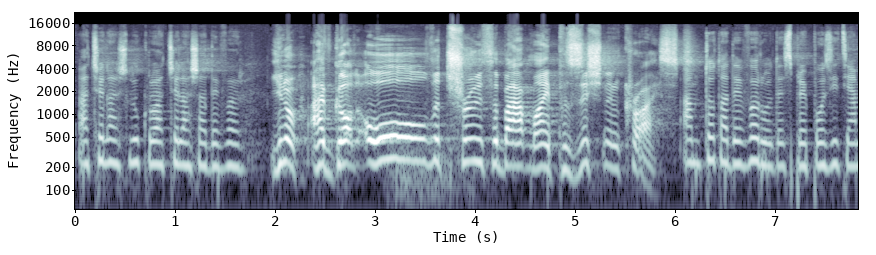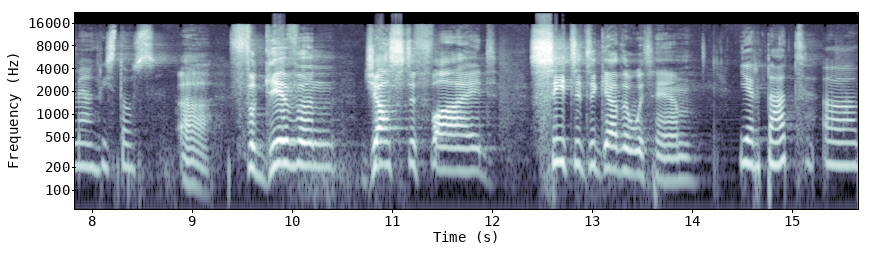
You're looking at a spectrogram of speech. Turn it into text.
Același lucru, același adevăr. You know, I've got all the truth about my position in Christ. Am tot adevărul despre poziția mea în Hristos. Uh, forgiven, justified, seated together with Him. Iertat, uh,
